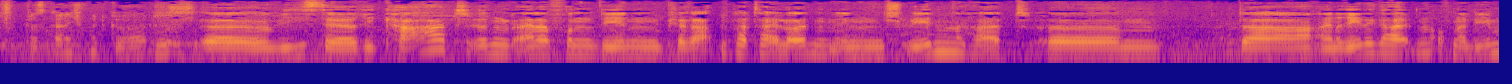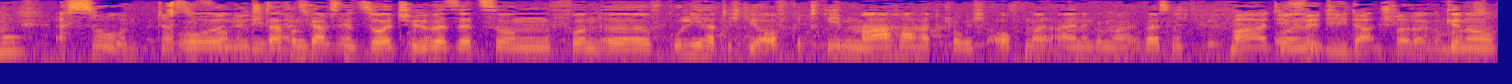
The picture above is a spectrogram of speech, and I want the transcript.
Ich hab das gar nicht mitgehört. äh, wie hieß der, Ricard, irgendeiner von den Piratenparteileuten in Schweden hat ähm, da eine Rede gehalten auf einer Demo Ach so, und das und davon gab es eine deutsche Übersetzung von äh, Gulli hatte ich die aufgetrieben, Maha hat glaube ich auch mal eine gemacht, weiß nicht. Mal hat die für Und- die Datenschleuder gemacht. Genau.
